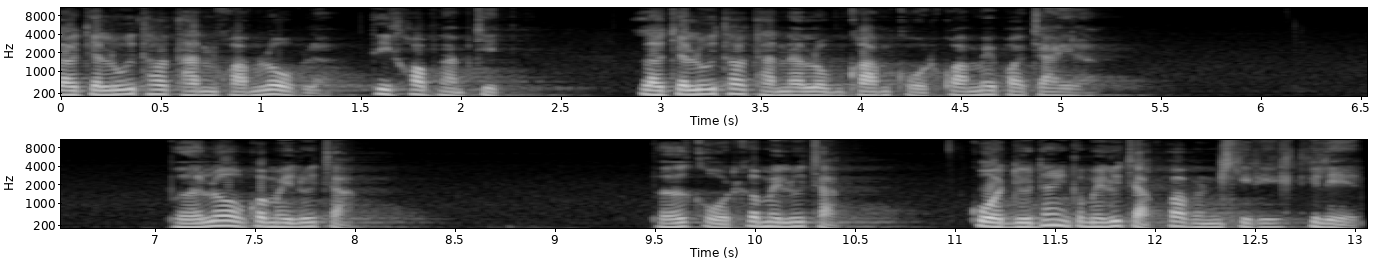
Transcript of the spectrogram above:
เราจะรู้เท่าทันความโลภเหรอที่ครอบงำจิต เราจะรู้เท่าทันอารมณ์ความโกรธความไม่พอใจเหรอเผลอโลภก็ไม่รู้จัก เผลอโกรธก็ไม่รู้จัก โกรธอยู่นั่นก็ไม่รู้จักว่ามันกิเลส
